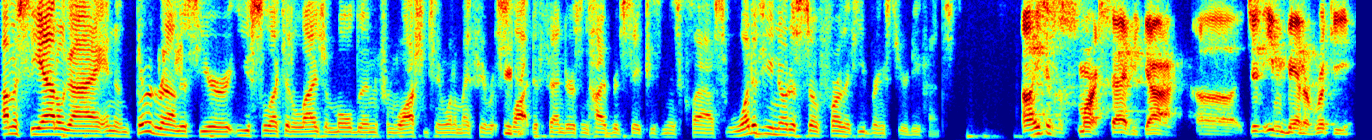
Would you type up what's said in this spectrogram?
I'm a Seattle guy, and in the third round this year, you selected Elijah Molden from Washington, one of my favorite mm-hmm. slot defenders and hybrid safeties in this class. What have you noticed so far that he brings to your defense? Uh, he's just a smart, savvy guy. Uh, just even being a rookie,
